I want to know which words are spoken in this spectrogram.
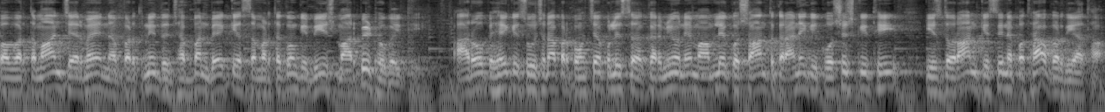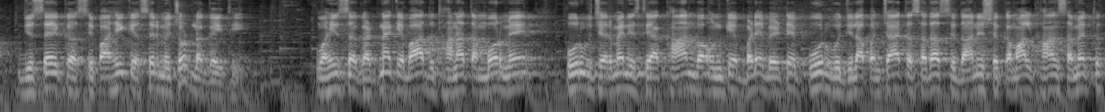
व वर्तमान चेयरमैन प्रतिनिधि झब्बन बेग के समर्थकों के बीच मारपीट हो गई थी। आरोप है कि सूचना पर पहुँचे पुलिस कर्मियों ने मामले को शांत कराने की कोशिश की थी। इस दौरान किसी ने पथराव कर दिया था, जिससे एक सिपाही के सिर में चोट लग गई थी। वहीं इस घटना के बाद थाना तंबोर में पूर्व चेयरमैन इश्तियाक खान व उनके बड़े बेटे पूर्व जिला पंचायत सदस्य दानिश कमाल खान समेत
